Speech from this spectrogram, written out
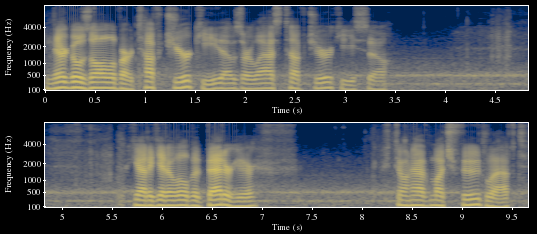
And there goes all of our tough jerky. That was our last tough jerky, so... We got to get a little bit better here. We don't have much food left.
